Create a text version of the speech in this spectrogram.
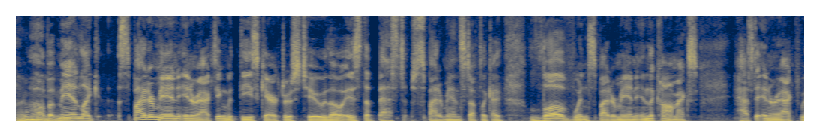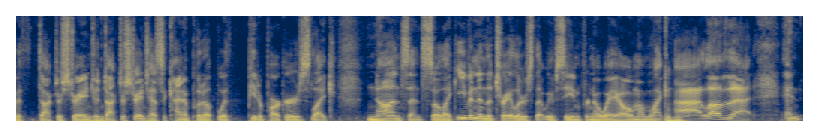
I Oh, but man, like Spider Man interacting with these characters too, though, is the best Spider Man stuff. Like, I love when Spider Man in the comics has to interact with Doctor Strange, and Doctor Strange has to kind of put up with Peter Parker's like nonsense. So, like, even in the trailers that we've seen for No Way Home, I'm like, I love that. And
